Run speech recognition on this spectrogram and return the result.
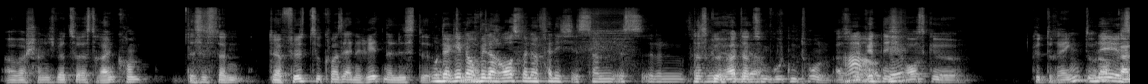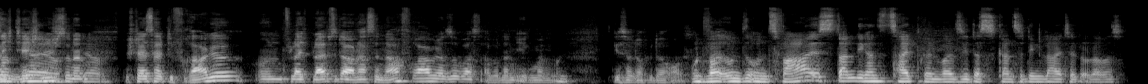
Aber wahrscheinlich, wer zuerst reinkommt, das ist dann, da führst du quasi eine Rednerliste. Und der geht auch wieder raus, wenn er fertig ist, dann ist äh, dann Das gehört dann zum guten Ton. Also Ah, der wird okay. nicht rausgedrängt oder Nee, auch gar nicht so- ja, technisch, ja, sondern ja. du stellst halt die Frage und vielleicht bleibst du da und hast eine Nachfrage oder sowas, aber dann irgendwann gehst halt auch wieder raus. Und, und, und zwar ist dann die ganze Zeit drin, weil sie das ganze Ding leitet, oder was?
